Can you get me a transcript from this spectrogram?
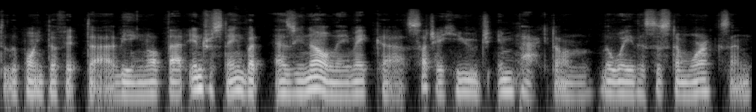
to the point of it uh, being not that interesting, but as you know, they make uh, such a huge impact on the way the system works and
